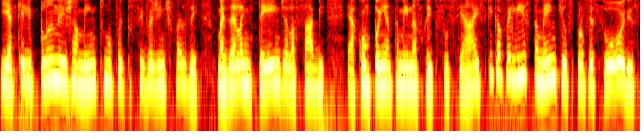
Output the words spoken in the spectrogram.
e aquele planejamento não foi possível a gente fazer. Mas ela entende, ela sabe, acompanha também nas redes sociais, fica feliz também que os professores,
